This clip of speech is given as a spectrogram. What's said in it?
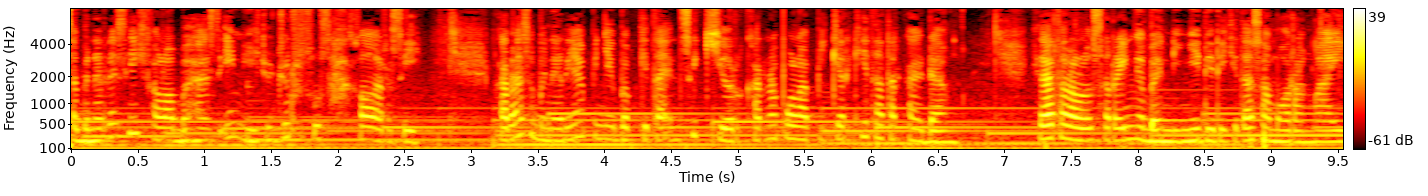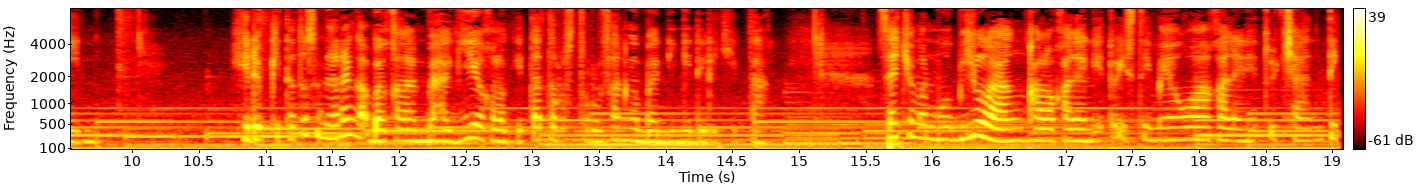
Sebenarnya sih kalau bahas ini jujur susah kelar sih. Karena sebenarnya penyebab kita insecure karena pola pikir kita terkadang. Kita terlalu sering ngebandingi diri kita sama orang lain. Hidup kita tuh sebenarnya nggak bakalan bahagia kalau kita terus-terusan ngebandingi diri kita saya cuma mau bilang kalau kalian itu istimewa, kalian itu cantik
